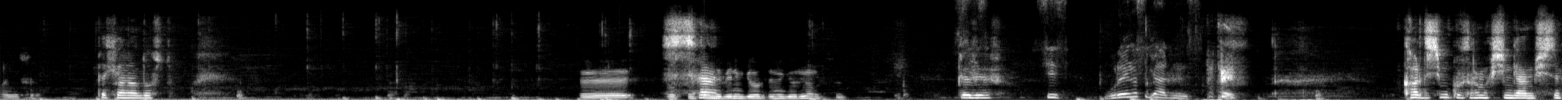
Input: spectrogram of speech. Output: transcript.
Hayır. Pekala dostum. Ee, dostum sen... Sen de benim gördüğümü görüyor musun? görüyor. Siz buraya nasıl geldiniz? Kardeşimi kurtarmak için gelmiştim.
